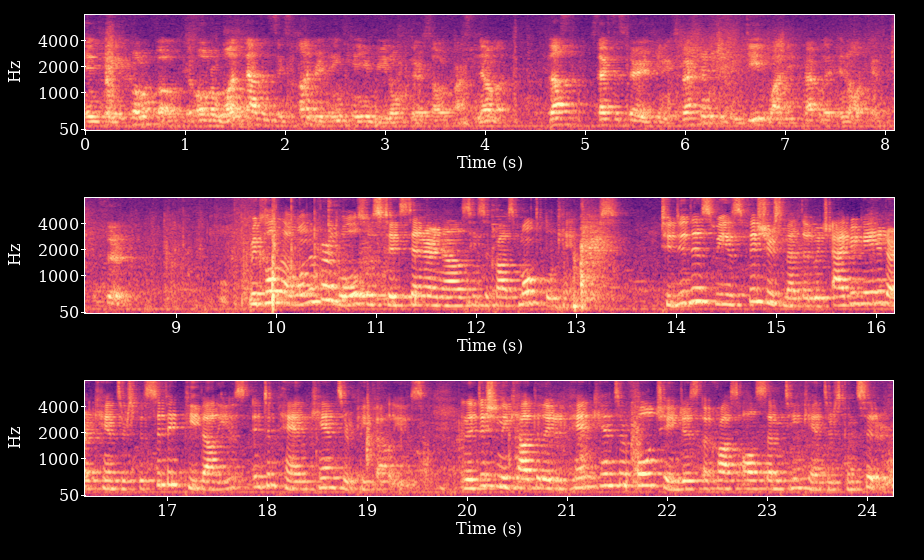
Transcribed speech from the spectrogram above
in kidney chromophobe to over 1,600 in kidney renal clear cell carcinoma. Thus, sex disparity gene expression is indeed widely prevalent in all cancers considered. Recall that one of our goals was to extend our analyses across multiple cancers. To do this, we used Fisher's method, which aggregated our cancer-specific p-values into pan-cancer p-values. In addition, we calculated pan-cancer fold changes across all 17 cancers considered.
